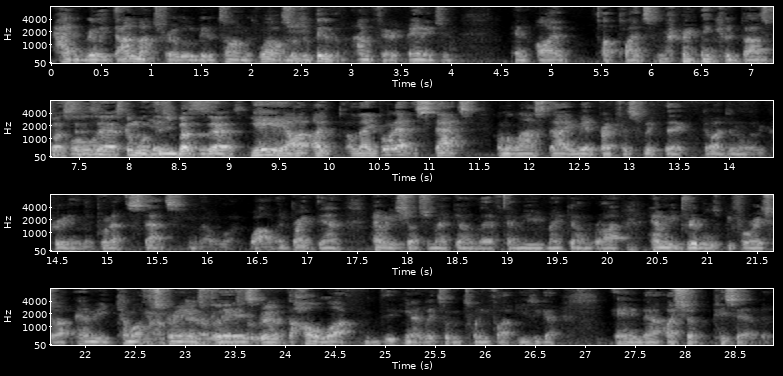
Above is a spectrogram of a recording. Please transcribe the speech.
hadn't really done much for a little bit of time as well. So it was a mm. bit of an unfair advantage. And and I I played some really good basketball. Busted his ass. Come on, Yeah. did you bust his ass? Yeah, yeah. I, I, they brought out the stats on the last day. We had breakfast with the guy doing all the recruiting, and they brought out the stats, and they were like, "Wow!" They break down how many shots you make going left, how many you make going right, how many dribbles before each shot, how many come off Wow, screens, flares, the whole lot. You know, we're talking 25 years ago, and uh, I shot the piss out of it.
